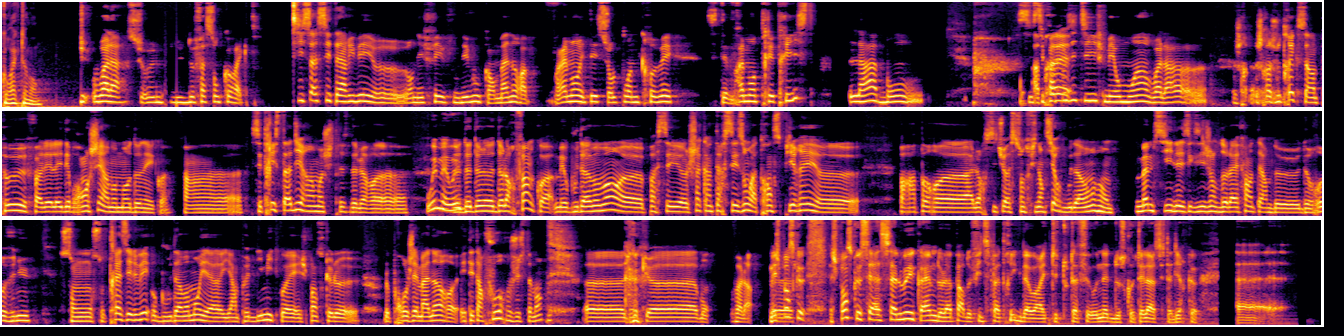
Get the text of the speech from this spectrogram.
correctement. Voilà, sur de façon correcte. Si ça s'était arrivé, en effet, souvenez-vous, quand Manor a vraiment été sur le point de crever, c'était vraiment très triste. Là, bon, c'est pas positif, mais au moins, voilà. Euh, je, je, rajouterais que c'est un peu, fallait les débrancher à un moment donné, quoi. Enfin, euh, c'est triste à dire, hein. Moi, je suis triste de leur, euh, oui, mais oui, de, de, de, leur fin, quoi. Mais au bout d'un moment, passer chaque intersaison à transpirer par rapport à leur situation financière, au bout d'un moment, même si les exigences de la F1 en termes de, de revenus sont, sont très élevés, au bout d'un moment, il y a, y a, un peu de limite, quoi. Et je pense que le, le projet Manor était un four, justement. Euh, donc, euh, bon, voilà. Mais je euh, pense que je pense que c'est à saluer quand même de la part de Fitzpatrick d'avoir été tout à fait honnête de ce côté-là, c'est-à-dire que euh,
